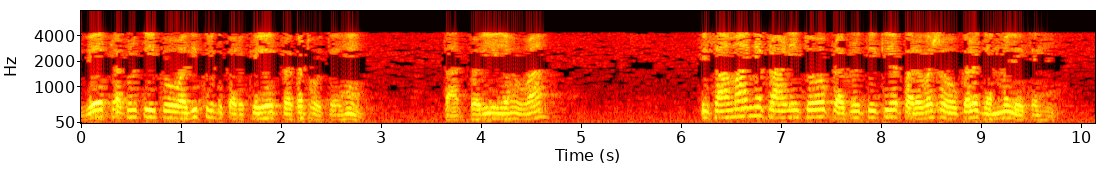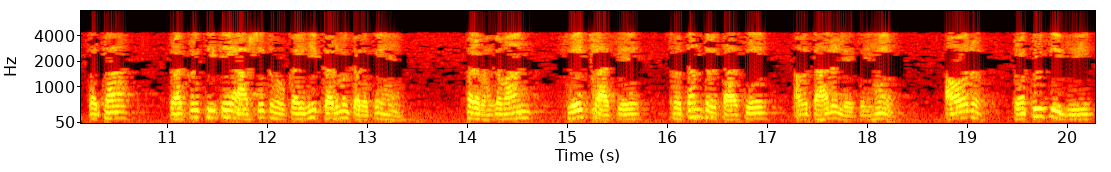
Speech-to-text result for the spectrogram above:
वे प्रकृति को अधिकृत करके प्रकट होते हैं। तात्पर्य यह हुआ कि सामान्य प्राणी तो प्रकृति के परवश होकर जन्म लेते हैं तथा प्रकृति के आश्रित होकर ही कर्म करते हैं। पर भगवान स्वेच्छा से स्वतंत्रता से अवतार लेते हैं और प्रकृति भी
